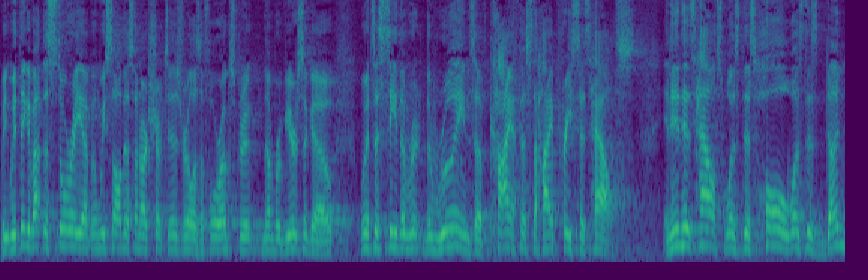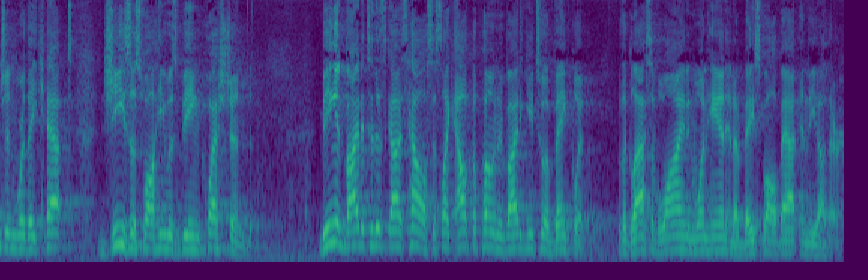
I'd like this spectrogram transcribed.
We, we think about the story of, and we saw this on our trip to Israel as a Four Oaks group a number of years ago. We went to see the, the ruins of Caiaphas, the high priest's house. And in his house was this hole, was this dungeon where they kept Jesus while he was being questioned. Being invited to this guy's house is like Al Capone inviting you to a banquet with a glass of wine in one hand and a baseball bat in the other,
